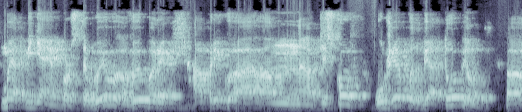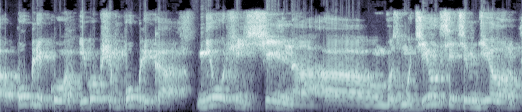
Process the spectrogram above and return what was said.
мы отменяем просто выборы, а, а Песков уже подготовил а, публику, и, в общем, публика не очень сильно а, возмутилась этим делом,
